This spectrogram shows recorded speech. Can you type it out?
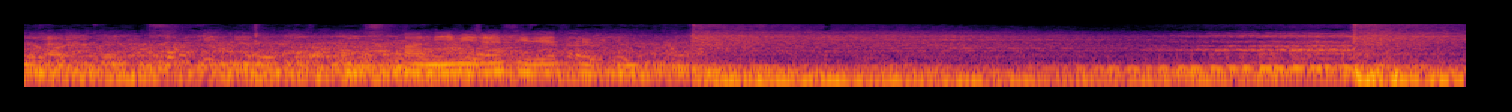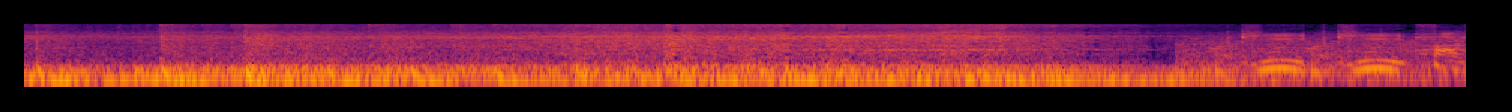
มครับ ตอนนี้มีเรื่องซีเรียสเกิดขึ้นขี้ขี้สอง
